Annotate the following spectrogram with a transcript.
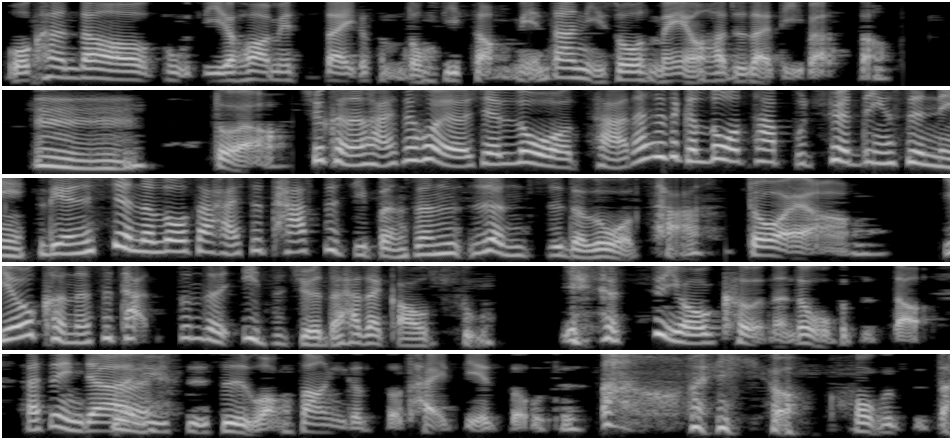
我看到补给的画面是在一个什么东西上面，但你说没有，它就在地板上。嗯嗯，对啊，就可能还是会有一些落差，但是这个落差不确定是你连线的落差，还是他自己本身认知的落差。对啊，也有可能是他真的一直觉得他在高处，也是有可能的，我不知道。还是你家的浴室是往上一个走台阶走的？没有，我不知道，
